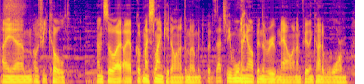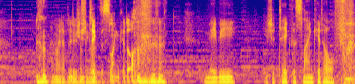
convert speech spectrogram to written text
I um I was really cold. and so I, I have got my slanket on at the moment. But it's actually warming up in the room now, and I'm feeling kind of warm. I might have to do something. take about the slanket off. Maybe you should take the slanket off.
